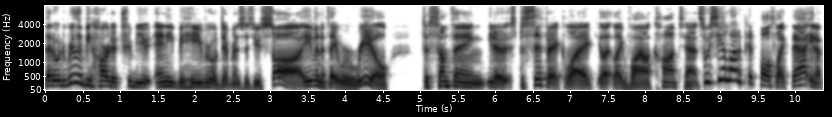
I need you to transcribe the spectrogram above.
that it would really be hard to attribute any behavioral differences you saw, even if they were real, to something you know specific like, like, like violent content. So we see a lot of pitfalls like that. You know,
